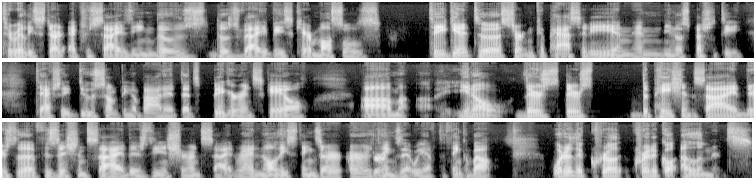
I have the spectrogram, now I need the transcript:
to really start exercising those those value based care muscles till you get it to a certain capacity and and you know specialty to actually do something about it that's bigger in scale. Um, uh, you know, there's there's the patient side, there's the physician side, there's the insurance side, right? And all these things are are sure. things that we have to think about. What are the cr- critical elements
